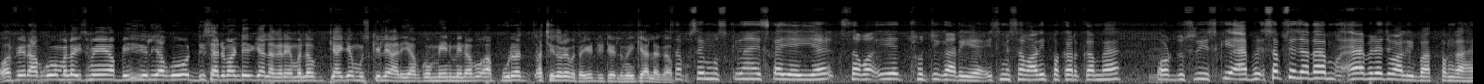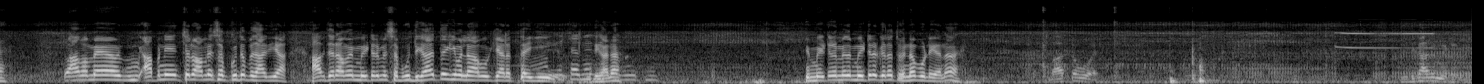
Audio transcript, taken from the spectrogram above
और फिर आपको मतलब इसमें अब बेसिकली आपको डिसएडवांटेज क्या लग रहे हैं? मतलब क्या क्या मुश्किलें आ रही हैं आपको? मेन मेन आप, आप पूरा अच्छी तरह बताइए डिटेल में क्या लगा सबसे मुश्किल है इसका यही है सवा ये छोटी गाड़ी है। इसमें सवारी पकड़ कम है और दूसरी इसकी एवरेज सबसे ज़्यादा एवरेज वाली बात पंगा है। तो आप हमें आपने चलो आपने सब कुछ तो बता दिया। आप जरा हमें मीटर में सबूत दिखा देते हैं कि मतलब आपको क्या लगता है मीटर कि में दिखाना? कि मीटर में तो मीटर गलत हो ना बोलेगा ना? बात तो वो है। दिखा दो मीटर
